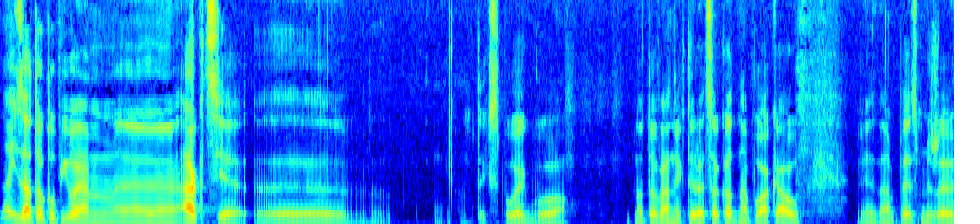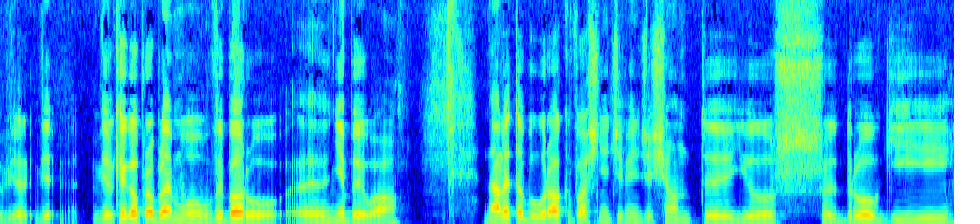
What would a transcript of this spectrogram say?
no i za to kupiłem e, akcje. E, tych spółek było notowanych tyle, co kot napłakał. Więc tam powiedzmy, że wielkiego problemu wyboru e, nie było. No ale to był rok właśnie 90 już drugi,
